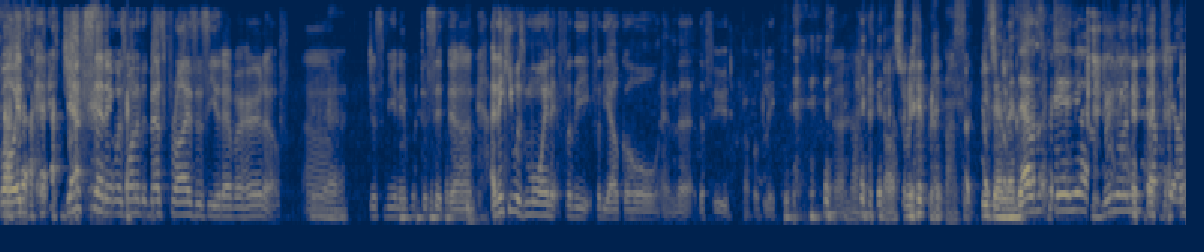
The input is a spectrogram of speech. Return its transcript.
well, it's, Jeff said it was one of the best prizes you'd ever heard of. Um, yeah just being able to sit down. I think he was more in it for the for the alcohol and the the food, probably. Uh, no, no, it's really, really nice. He said, "Mandela's paying you. Bring on this top shelf."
